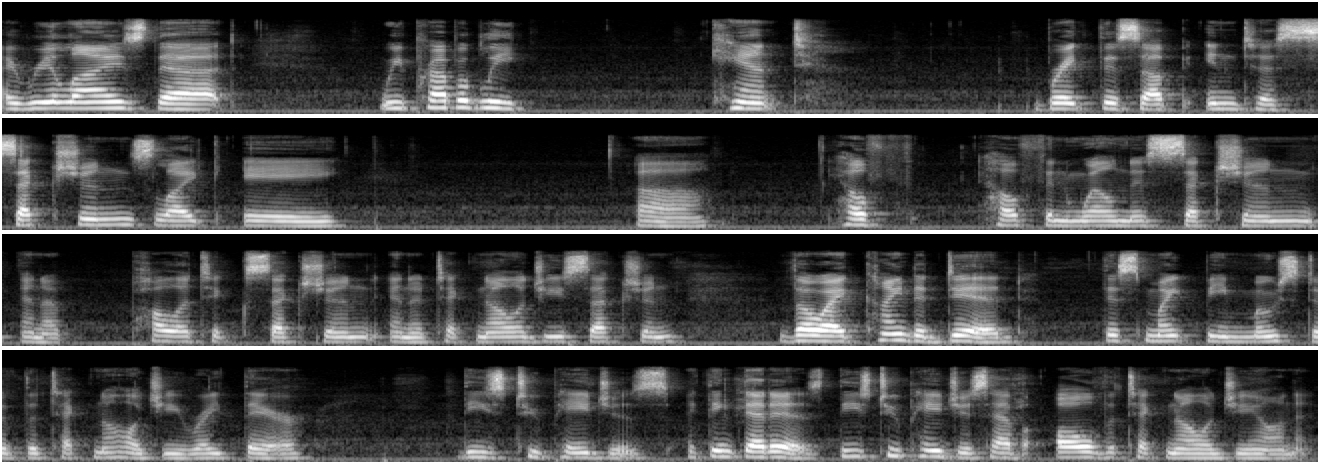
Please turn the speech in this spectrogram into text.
I realize that we probably can't break this up into sections like a uh, health health and wellness section and a politics section and a technology section, though I kind of did. This might be most of the technology right there. These two pages. I think that is. These two pages have all the technology on it.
